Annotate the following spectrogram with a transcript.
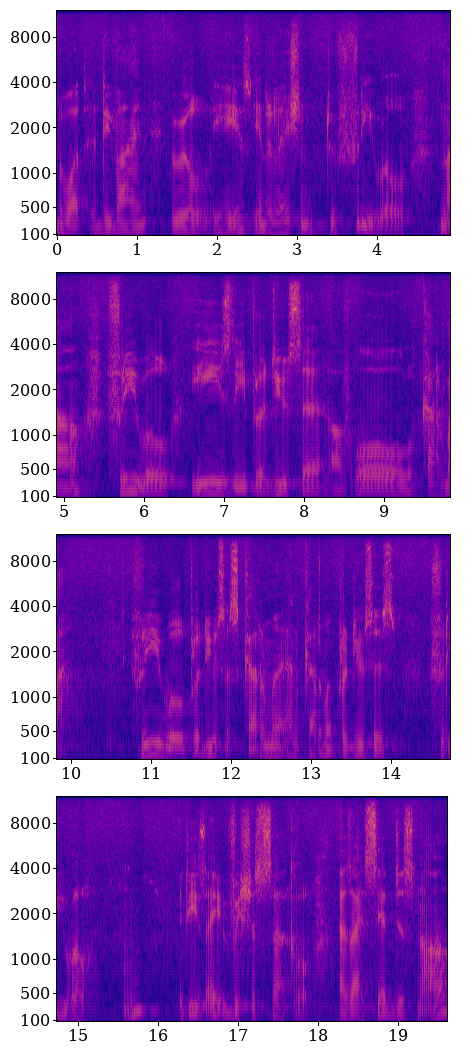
what divine will is in relation to free will. Now, free will is the producer of all karma. Free will produces karma, and karma produces free will. Hmm? It is a vicious circle. As I said just now,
